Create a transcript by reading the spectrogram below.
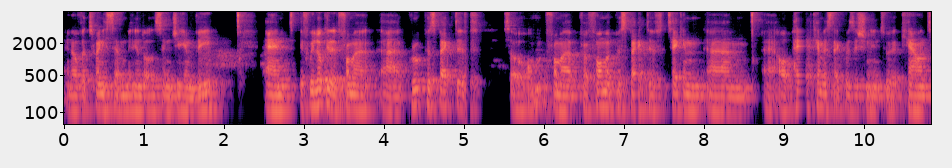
and over $27 million in GMV. And if we look at it from a, a group perspective, so um, from a pro forma perspective, taking um, uh, our pet chemist acquisition into account,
